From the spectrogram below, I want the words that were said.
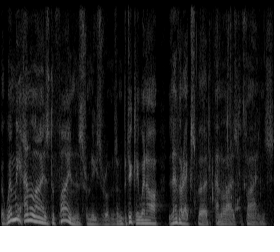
But when we analysed the finds from these rooms, and particularly when our leather expert analysed the finds,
